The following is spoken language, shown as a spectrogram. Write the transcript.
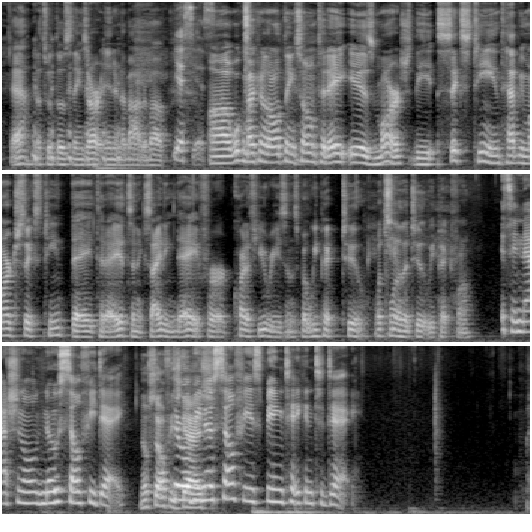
Yeah, that's what those things are, in and about, above. Yes, yes. Uh, welcome back to another All Things Home. Today is March the 16th. Happy March 16th day today. It's an exciting day for quite a few reasons, but we picked two. What's one of the two that we picked from? it's a National No Selfie Day. No selfies, There will guys. be no selfies being taken today.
